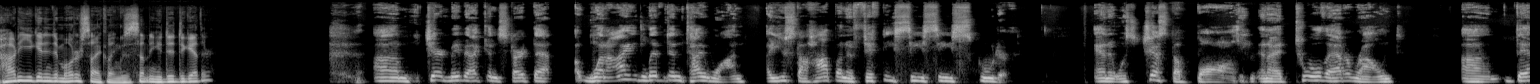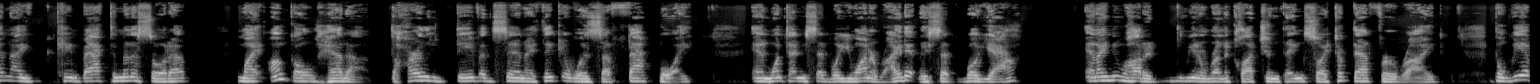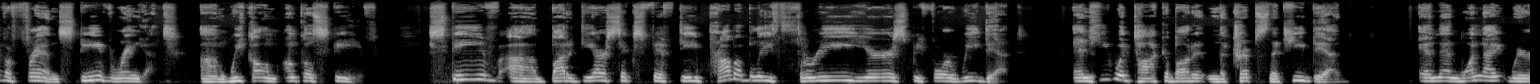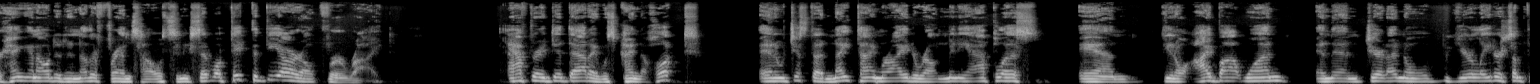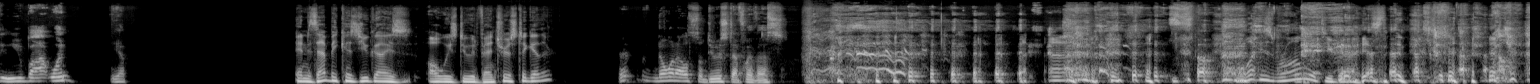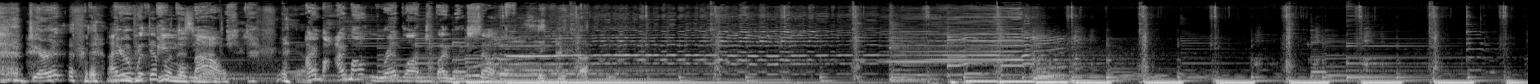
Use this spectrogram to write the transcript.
How do you get into motorcycling? Was it something you did together? Um, Jared, maybe I can start that. When I lived in Taiwan, I used to hop on a 50cc scooter, and it was just a ball. And I'd tool that around. Um, then I came back to Minnesota. My uncle had a the Harley Davidson, I think it was a Fat Boy. And one time he said, Well, you want to ride it? And I said, Well, yeah. And I knew how to, you know, run a clutch and things. So I took that for a ride. But we have a friend, Steve Ringett. Um, we call him Uncle Steve. Steve um, bought a DR650 probably three years before we did. And he would talk about it and the trips that he did. And then one night we were hanging out at another friend's house and he said, Well, take the DR out for a ride. After I did that, I was kind of hooked. And it was just a nighttime ride around Minneapolis. And, you know, I bought one. And then, Jared, I know a year later, something you bought one. Yep. And is that because you guys always do adventures together? No one else will do stuff with us. so, what is wrong with you guys? well, Jared, I you're haven't with picked up people on this now. yet. I'm I'm out in Red Lodge by myself.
